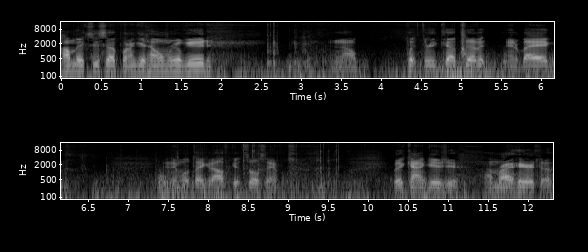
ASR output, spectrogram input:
I'll mix this up when I get home real good. And I'll put three cups of it in a bag. And then we'll take it off and get soil samples. But it kind of gives you, I'm right here to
